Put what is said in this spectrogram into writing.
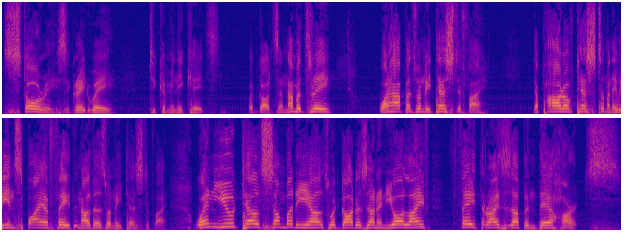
Story is a great way to communicate what God's done. Number three, what happens when we testify? The power of testimony. We inspire faith in others when we testify. When you tell somebody else what God has done in your life, faith rises up in their hearts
